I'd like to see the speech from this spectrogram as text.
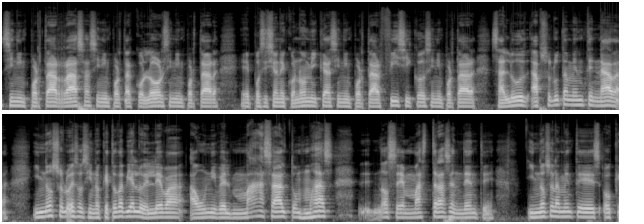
sin importar raza, sin importar color, sin importar eh, posición económica, sin importar físico, sin importar salud, absolutamente nada. Y no solo eso, sino que todavía lo eleva a un nivel más alto, más, eh, no sé, más trascendente. Y no solamente es, ok,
